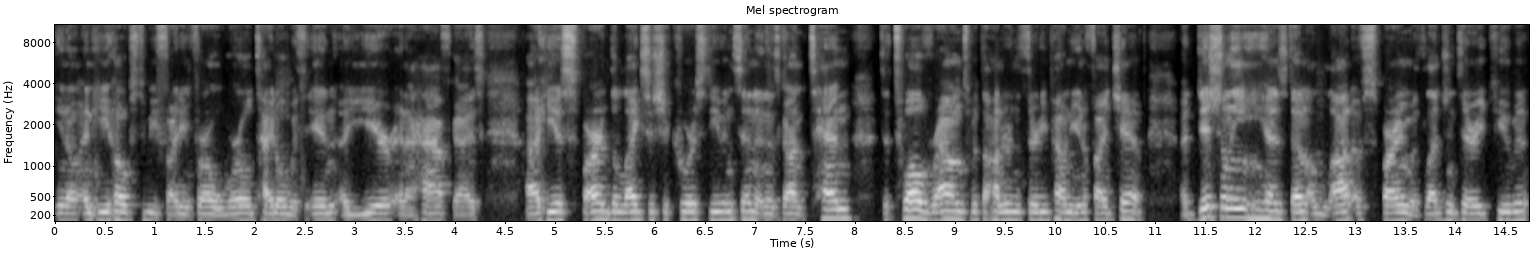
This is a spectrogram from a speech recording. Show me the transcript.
you know, and he hopes to be fighting for a world title within a year and a half, guys. Uh, he has sparred the likes of Shakur Stevenson and has gone 10 to 12 rounds with the 130 pound unified champ. Additionally, he has done a lot of sparring with legendary Cuban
